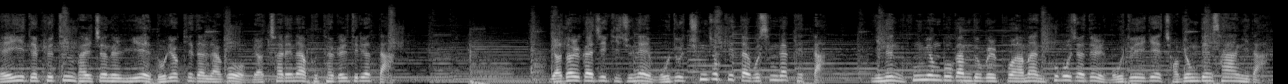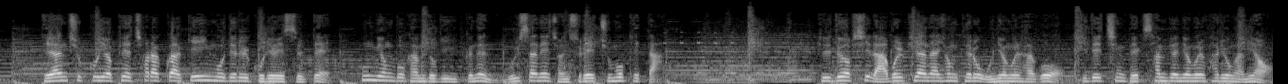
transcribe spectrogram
A 대표팀 발전을 위해 노력해달라고 몇 차례나 부탁을 드렸다. 8가지 기준에 모두 충족했다고 생각했다. 이는 홍명보 감독을 포함한 후보자들 모두에게 적용된 사항이다. 대한축구협회 철학과 게임 모델을 고려했을 때 홍명보 감독이 이끄는 울산의 전술에 주목했다. 빌드업 시 라볼피아나 형태로 운영을 하고 기대칭 103변형을 활용하며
